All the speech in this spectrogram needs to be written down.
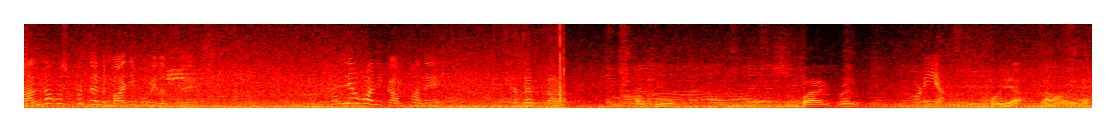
안 사고 싶을 때는 많이 보이던데. 살려고 하니까 안 파네. 찾았다. Thank you. Where are you from? 코리아. Korea. Oh yeah.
